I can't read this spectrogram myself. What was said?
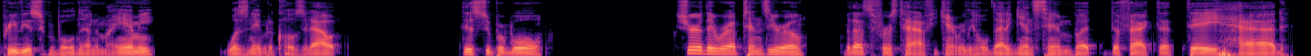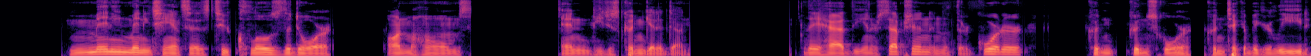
previous Super Bowl down in Miami. Wasn't able to close it out. This Super Bowl, Sure, they were up 10 0, but that's the first half. You can't really hold that against him. But the fact that they had many, many chances to close the door on Mahomes, and he just couldn't get it done. They had the interception in the third quarter, couldn't couldn't score, couldn't take a bigger lead.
